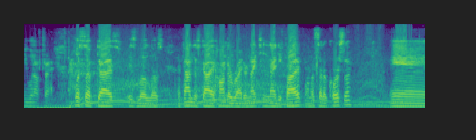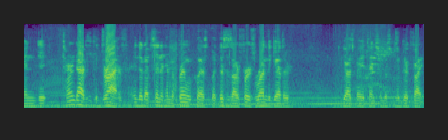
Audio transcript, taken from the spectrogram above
he went off track. What's up, guys? It's LOW-LOWS. I found this guy, Honda Rider, 1995, on Assetto Corsa, and it turned out he could drive. Ended up sending him a friend request, but this is our first run together. You guys pay attention. This was a good fight.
